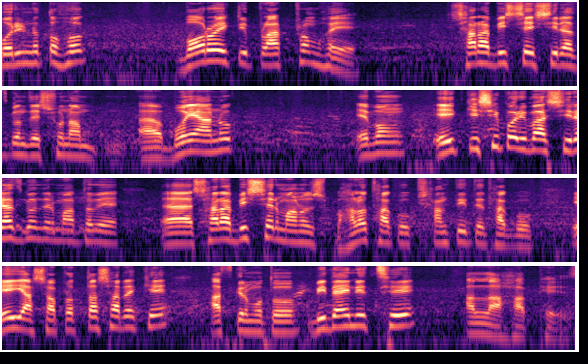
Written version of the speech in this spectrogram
পরিণত হোক। বড় একটি প্ল্যাটফর্ম হয়ে সারা বিশ্বে সিরাজগঞ্জের সুনাম বয়ে আনুক এবং এই কৃষি পরিবার সিরাজগঞ্জের মাধ্যমে সারা বিশ্বের মানুষ ভালো থাকুক, শান্তিতে থাকুক, এই আশা প্রত্যাশা রেখে আজকের মতো বিদায় নিচ্ছে। আল্লাহ হাফেজ।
